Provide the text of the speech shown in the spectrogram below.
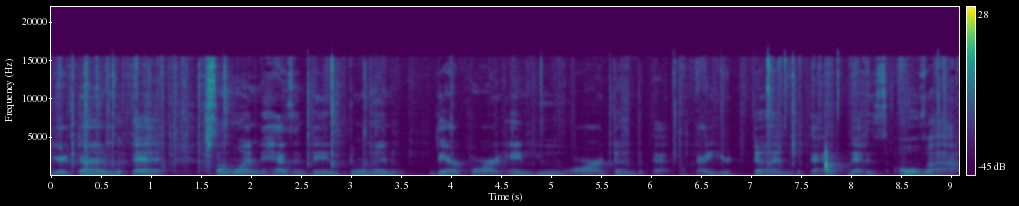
You're done with that. Someone hasn't been doing their part, and you are done with that, okay? You're done with that. That is over.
